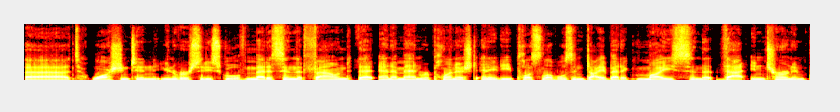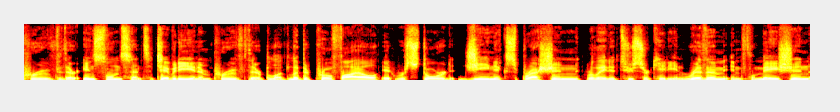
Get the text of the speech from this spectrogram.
at Washington University School of Medicine that found that NMN replenished NAD plus levels in diabetic mice and that that in turn improved their insulin sensitivity and improved their blood lipid profile. It restored gene expression related to circadian rhythm, inflammation,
